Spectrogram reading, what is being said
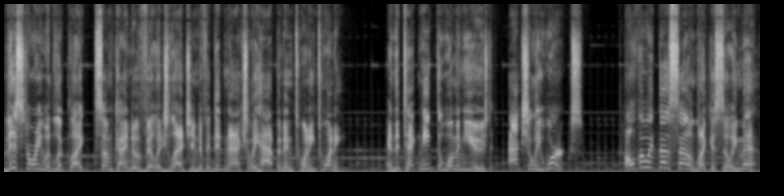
This story would look like some kind of village legend if it didn't actually happen in 2020. And the technique the woman used actually works, although it does sound like a silly myth.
